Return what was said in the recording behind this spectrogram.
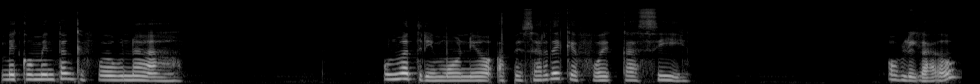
me comentan que fue una un matrimonio, a pesar de que fue casi obligado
